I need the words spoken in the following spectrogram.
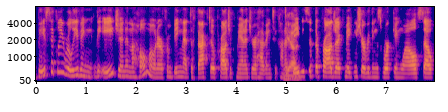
basically relieving the agent and the homeowner from being that de facto project manager, having to kind of Yeah. babysit the project, making sure everything's working well. So,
